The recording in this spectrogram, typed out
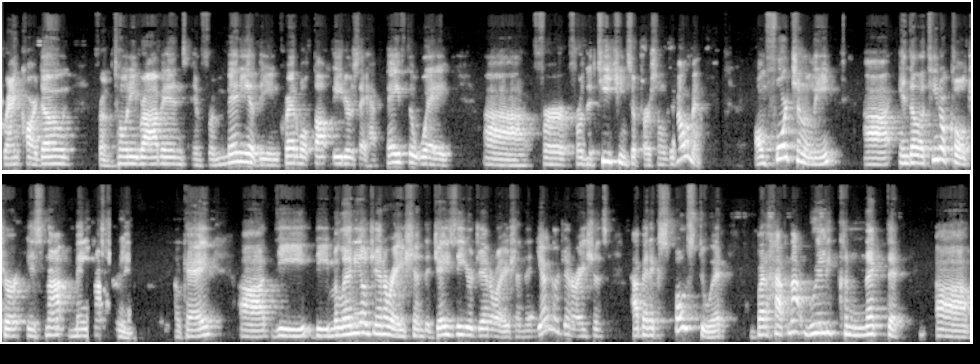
Grant Cardone, from Tony Robbins, and from many of the incredible thought leaders that have paved the way uh, for, for the teachings of personal development. Unfortunately, uh, in the Latino culture, it's not mainstream. Okay, uh, the the millennial generation, the Jay Zer generation, the younger generations have been exposed to it, but have not really connected uh,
